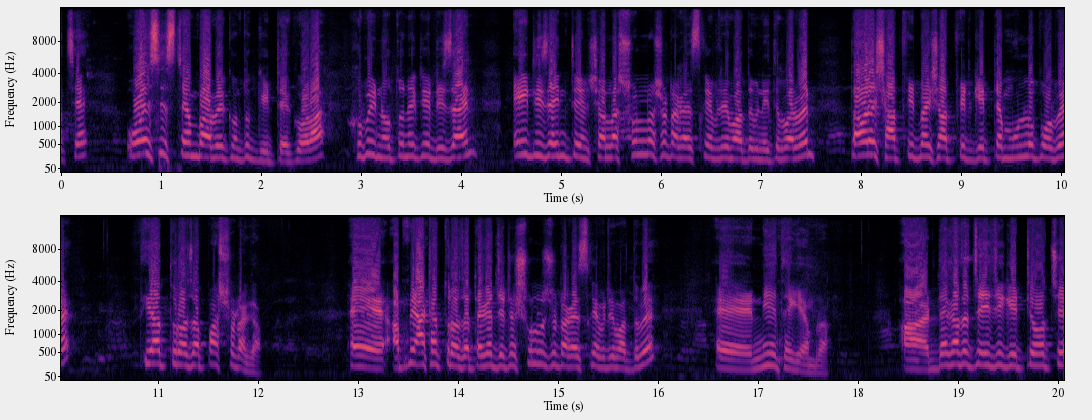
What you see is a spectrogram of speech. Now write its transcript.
আছে। ওই সিস্টেমভাবে কিন্তু গিটটা করা। খুবই নতুন একটি ডিজাইন এই ডিজাইনটা ইনশাল্লাহ ষোলোশো টাকা স্ক্রিপ্টের মাধ্যমে নিতে পারবেন। তাহলে সাত ফিট বাই সাত ফিট গেটটা মূল্য পড়বে তিয়াত্তর হাজার পাঁচশো টাকা। আপনি আটাত্তর হাজার টাকা যেটা ষোলোশো টাকা স্ক্রিপ্টের মাধ্যমে নিয়ে থাকি আমরা। আর দেখা যাচ্ছে এই যে গেটটা হচ্ছে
